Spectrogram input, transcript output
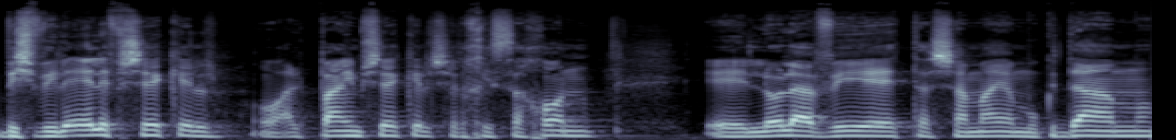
בשביל אלף שקל או אלפיים שקל של חיסכון, לא להביא את השמאי המוקדם,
